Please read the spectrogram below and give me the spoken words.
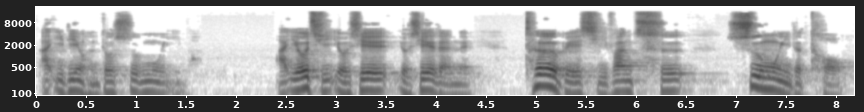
啊，一定有很多树木鱼嘛，啊，尤其有些有些人呢，特别喜欢吃树木鱼的头，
